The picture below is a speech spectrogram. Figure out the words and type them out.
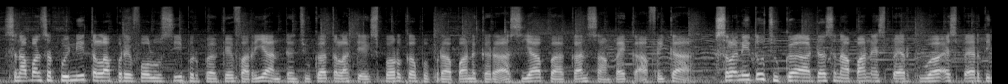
Senapan serbu ini telah berevolusi berbagai varian dan juga telah diekspor ke beberapa negara Asia bahkan sampai ke Afrika. Selain itu juga ada senapan SPR-2, SPR-3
